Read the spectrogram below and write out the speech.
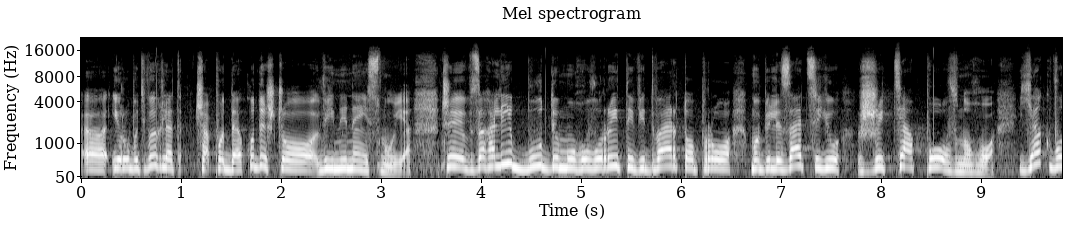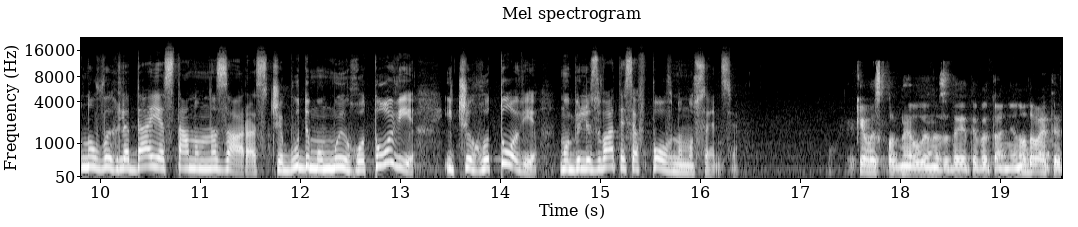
е, і робить вигляд подекуди, що війни не існує. Чи взагалі будемо говорити відверто про мобілізацію життя повного? Як воно виглядає станом на зараз? Чи будемо ми готові і чи готові мобілізуватися в повному сенсі? Яке ви складне, Олена, задаєте питання? Ну давайте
